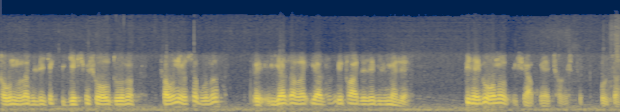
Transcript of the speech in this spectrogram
savunulabilecek bir geçmiş olduğunu savunuyorsa bunu e, yazılı, yazılı ifade edebilmeli. Bir nevi onu şey yapmaya çalıştık burada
